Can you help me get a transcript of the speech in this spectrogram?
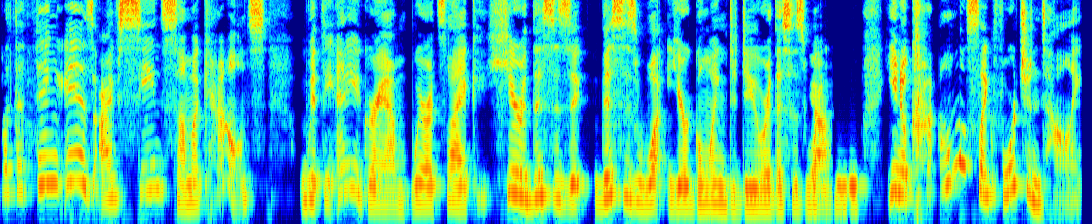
but the thing is, I've seen some accounts with the enneagram where it's like here this is it this is what you're going to do or this is what yeah. you you know almost like fortune telling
